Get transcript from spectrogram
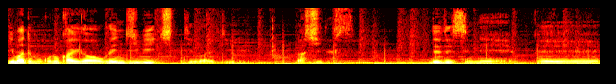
今でもこの海岸はオレンジビーチって言われているらしいです。でですね、え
